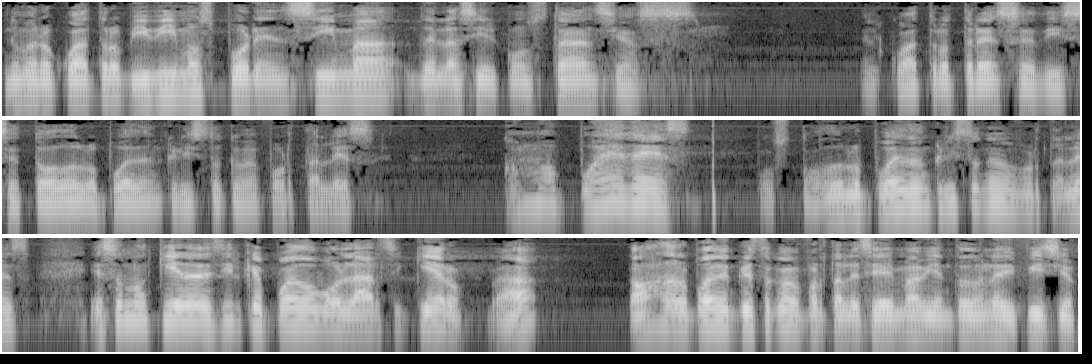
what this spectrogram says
Número cuatro, vivimos por encima de las circunstancias. El 4.13 dice, todo lo puedo en Cristo que me fortalece. ¿Cómo puedes? Pues todo lo puedo en Cristo que me fortalece. Eso no quiere decir que puedo volar si quiero, ¿verdad? Todo lo puedo en Cristo que me fortalece y ahí me aviento de un edificio.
